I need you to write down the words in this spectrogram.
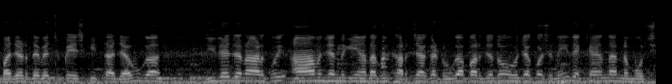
ਬਜਟ ਦੇ ਵਿੱਚ ਪੇਸ਼ ਕੀਤਾ ਜਾਊਗਾ, ਜਿਹਦੇ ਦੇ ਨਾਲ ਕੋਈ ਆਮ ਜ਼ਿੰਦਗੀਆਂ ਦਾ ਕੋਈ ਖਰਚਾ ਘਟੂਗਾ, ਪਰ ਜਦੋਂ ਉਹ ਜਿਹਾ ਕੁਛ ਨਹੀਂ ਦੇਖਿਆ ਜਾਂਦਾ, ਨਮੋਸ਼ੀ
